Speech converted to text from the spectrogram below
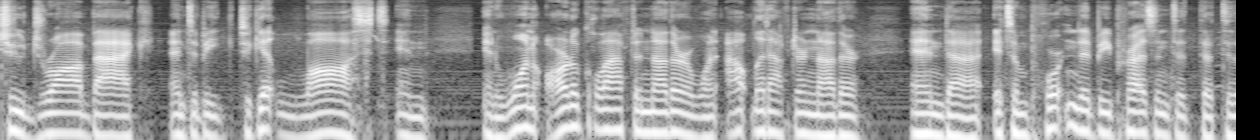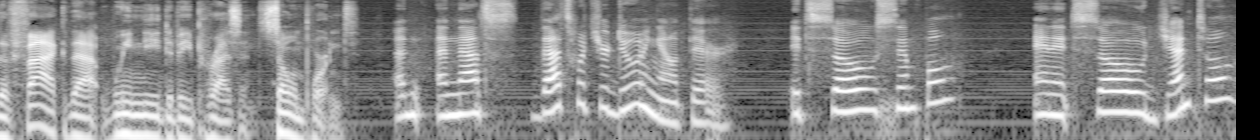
to draw back and to be to get lost in in one article after another one outlet after another and uh, it's important to be present to the, to the fact that we need to be present. So important. And and that's that's what you're doing out there. It's so simple, and it's so gentle,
